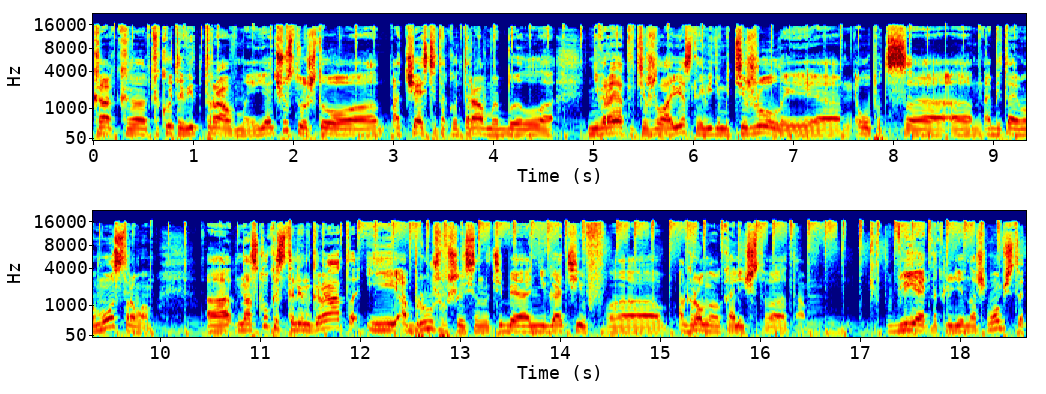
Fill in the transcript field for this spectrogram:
как э, какой-то вид травмы? Я чувствую, что отчасти такой травмой был невероятно тяжеловесный, видимо, тяжелый э, опыт с э, обитаемым островом. А насколько Сталинград и обрушившийся на тебя негатив огромного количества там влиятельных людей в нашем обществе,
